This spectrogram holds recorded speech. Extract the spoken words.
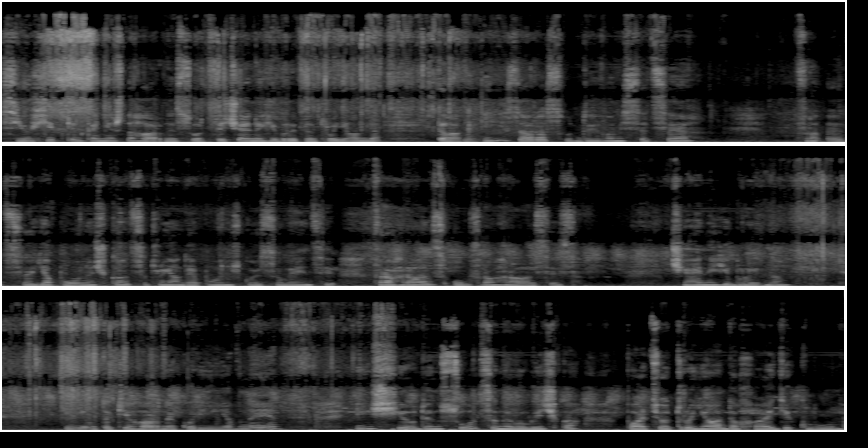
Сью Хіпкін, звісно, гарний сорт. Звичайно, гібридна троянда. Так, і зараз дивимося, це, е, це японочка, це троянда японської селенці. Фрагранс у фрагрансіс. Чайна гібридна. І отаке гарне коріння в неї. І ще один сорт, це невеличка патіо троянда Хайді Клум.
